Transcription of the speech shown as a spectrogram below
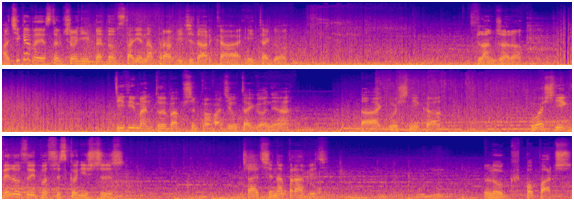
A ciekawe jestem, czy oni będą w stanie naprawić Darka i tego. Plungera. TV Man tu chyba przyprowadził tego, nie? Tak, głośnika. Głośnik, wyluzuj, bo wszystko niszczysz. Trzeba się naprawić. Luke, popatrz.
